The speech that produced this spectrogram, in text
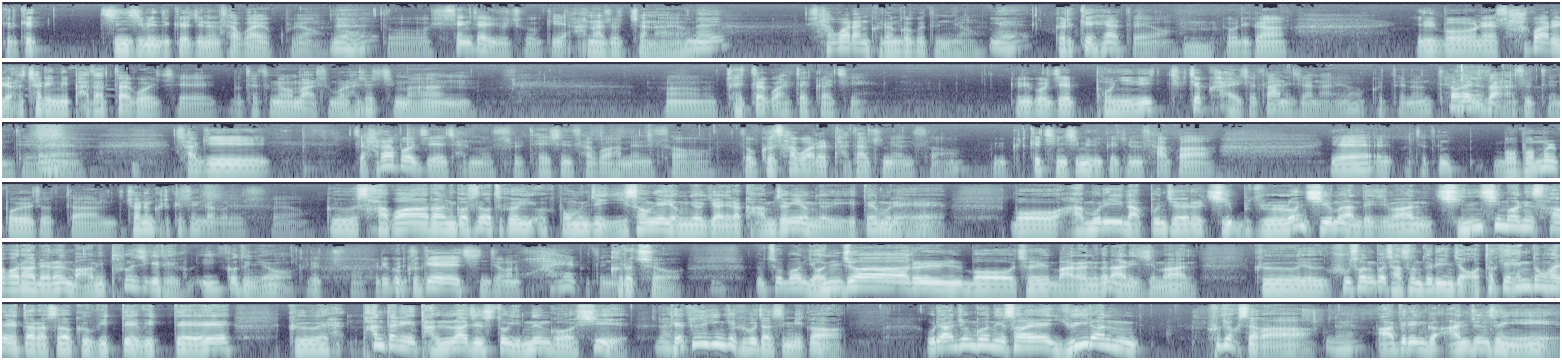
그렇게 진심이 느껴지는 사과였고요. 네. 또 희생자 유족이 안아줬잖아요. 네. 사과란 그런 거거든요. 예. 그렇게 해야 돼요. 음. 우리가 일본의 사과를 여러 차례 이미 받았다고 이제 뭐 대통령은 말씀을 하셨지만 어, 됐다고 할 때까지 그리고 이제 본인이 직접 가해자도 아니잖아요. 그때는 태어나지도 네. 않았을 텐데 네. 자기 이제 할아버지의 잘못을 대신 사과하면서 또 그 사과를 받아주면서 그렇게 진심이 느껴지는 사과에 어쨌든 모범을 보여줬다. 저는 그렇게 생각을 했어요. 그 사과라는 것은 어떻게 보면 이제 이성의 영역이 아니라 감정의 영역이기 때문에 네. 뭐 아무리 나쁜 죄를 지, 물론 지으면 안 되지만 진심 어린 사과를 하면은 마음이 풀어지게 돼 있거든요. 그렇죠. 그리고 그게 진정한 화해거든요. 그렇죠. 좀뭐 연좌를 뭐 저희 말하는 건 아니지만 그 후손과 자손들이 이제 어떻게 행동하냐에 따라서 그 윗대 윗대의 그 판단이 달라질 수도 있는 것이 네. 대표적인 게 그거지 않습니까? 우리 안중근 의사의 유일한 흑역사가 네. 아들인 그 안준생이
